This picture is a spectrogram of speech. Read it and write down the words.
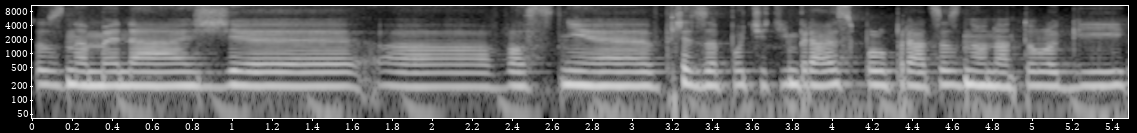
To znamená, že vlastně před započetím právě spolupráce s neonatologií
